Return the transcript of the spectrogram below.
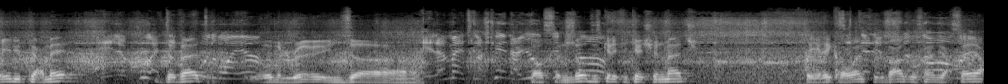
et lui permet de battre Roman Reigns euh, dans ce no disqualification match. Et Eric Rowan se débarrasse de son adversaire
